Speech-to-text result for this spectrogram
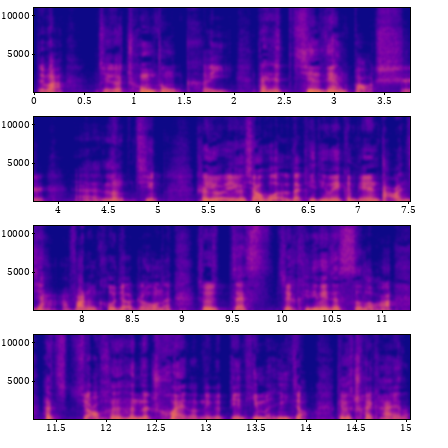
对吧？这个冲动可以，但是尽量保持呃冷静。说有一个小伙子在 KTV 跟别人打完架啊，发生口角之后呢，就在这个 KTV 在四楼啊，他脚狠狠的踹了那个电梯门一脚，给他踹开了，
